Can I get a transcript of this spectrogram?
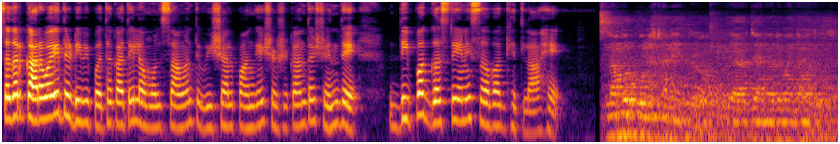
सदर कारवाईत डीबी पथकातील अमोल सावंत विशाल पांगे शशिकांत शिंदे दीपक गस्ते यांनी सहभाग घेतला आहे. इस्लामपूर पोलीस ठाणे जानेवारी महिन्यामध्ये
